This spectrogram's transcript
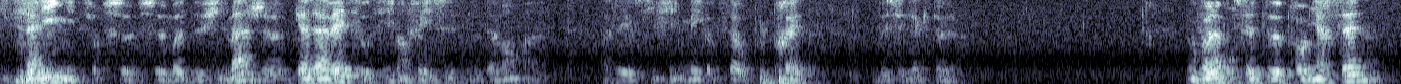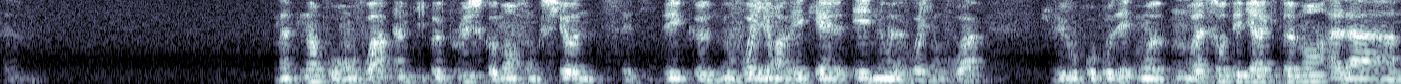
qu'ils s'alignent sur ce, mode de filmage. Casavets aussi, dans Faces notamment, euh, avait aussi filmé comme ça au plus près de ses acteurs. Donc voilà pour cette première scène. Euh, Maintenant, pour en voir un petit peu plus comment fonctionne cette idée que nous voyons avec elle et nous la voyons voir, je vais vous proposer, on, va sauter directement à la,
